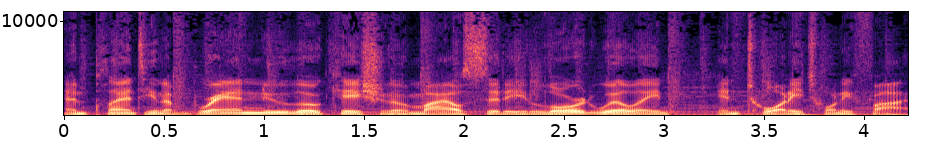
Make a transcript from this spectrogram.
and planting a brand new location of Miles City, Lord willing, in 2025.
